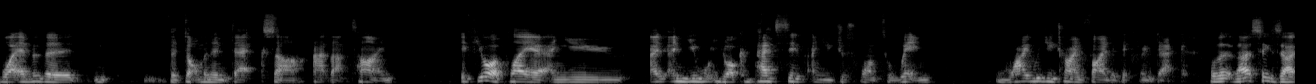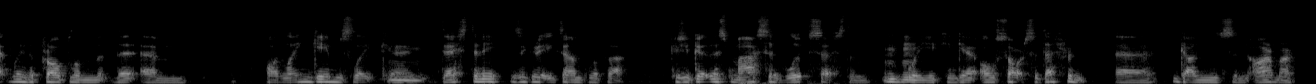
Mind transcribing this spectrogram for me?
whatever the the dominant decks are at that time, if you're a player and you and, and you you're competitive and you just want to win, why would you try and find a different deck? well, that, that's exactly the problem that um, online games like uh, Mm. Destiny is a great example of that. Because you've got this massive loot system Mm-hmm. where you can get all sorts of different uh, guns and armor,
